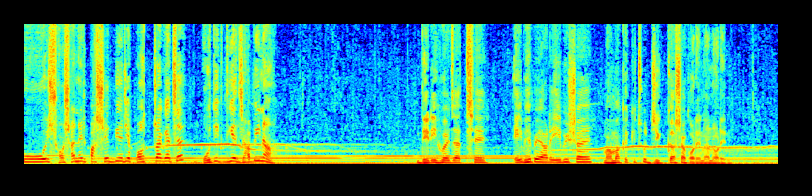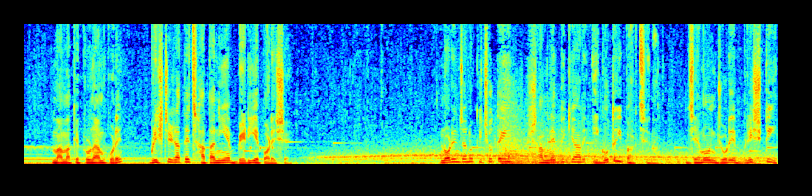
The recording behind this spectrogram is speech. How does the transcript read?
ওই শ্মশানের পাশে দিয়ে যে পথটা গেছে, ওদিক দিয়ে যাবি না। দেরি হয়ে যাচ্ছে। এই ভেবে আর এই বিষয়ে মামাকে কিছু জিজ্ঞাসা করে না নরেন। মামাকে প্রণাম করে বৃষ্টির রাতে ছাতা নিয়ে বেরিয়ে পড়ে সে। নরেন যেন কিছুতেই সামনের দিকে আর এগোতেই পারছে না। যেমন জোরে বৃষ্টি,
